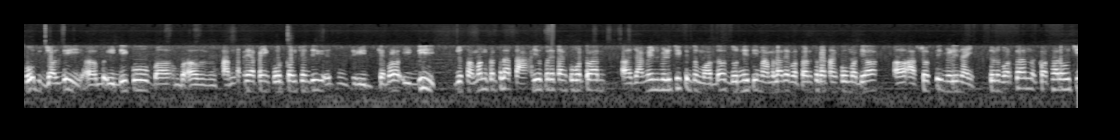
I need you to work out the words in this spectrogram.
ଖୁବ ଜଲ୍ଦି ଇଡିକୁ ସାମ୍ନା କରିବା ପାଇଁ କୋର୍ଟ କହିଛନ୍ତି କେବଳ ଇଡି ଯୋଉ ସମନ କରିଥିଲା ତାହାରି ଉପରେ ତାଙ୍କୁ ବର୍ତ୍ତମାନ ଜାମିନ ମିଳିଛି କିନ୍ତୁ ମଦ ଦୁର୍ନୀତି ମାମଲାରେ ବର୍ତ୍ତମାନ ସୁଦ୍ଧା ତାଙ୍କୁ ମଧ୍ୟ ଆଶ୍ୱସ୍ତି ମିଳିନାହିଁ ତେଣୁ ବର୍ତ୍ତମାନ କଥା ରହୁଛି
